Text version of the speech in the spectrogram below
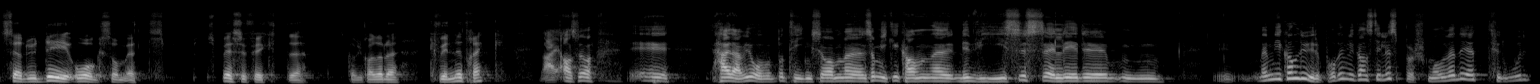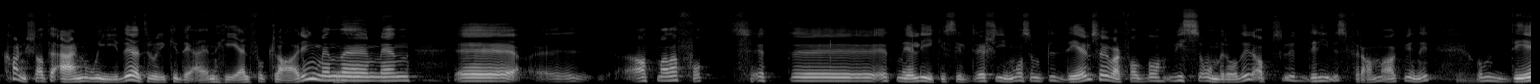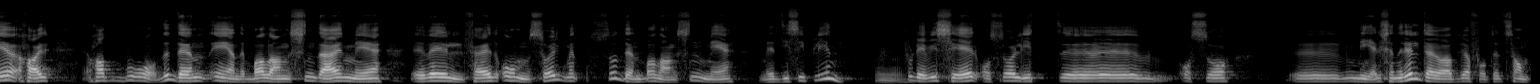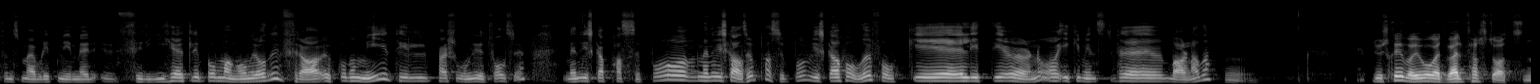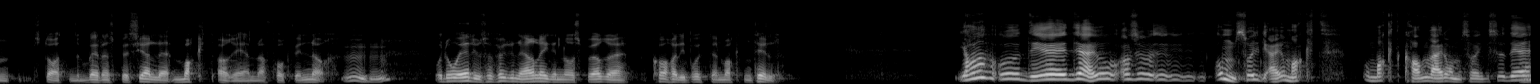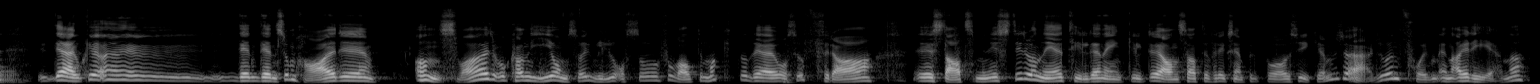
ser du det òg som et spesifikt eh, skal vi kalle det, kvinnetrekk? Nei, altså eh, Her er vi over på ting som, eh, som ikke kan bevises eller mm, Men vi kan lure på det, vi kan stille spørsmål ved det. Jeg tror kanskje at det er noe i det. Jeg tror ikke det er en hel forklaring, men, mm. men at man har fått et, eh, et, mer likestilt regime, og som til dels, og i hvert fall på visse områder, absolutt drives fram av kvinner. Om det har hatt både den ene balansen der med eh, velferd, omsorg, men også den balansen med, med disiplin. Mm. For det vi ser også litt eh, også uh, mer generelt, er jo at vi har fått et samfunn som er blitt mye mer frihetlig på mange områder. Fra økonomi til personlig utfoldelse. Men vi skal passe på, men vi skal altså passe på, vi skal holde folk i, litt i ørene, og ikke minst barna. da. Mm. Du skriver jo òg at velferdsstaten ble den spesielle maktarena for kvinner. Mm -hmm. Og Da er det jo selvfølgelig nærliggende å spørre hva har de brukt den makten til? Ja, og det, det, er jo Altså, omsorg er jo makt. Og makt kan være omsorg. Så det, mm. det er jo ikke uh, den, den, som har uh, ansvar og kan gi omsorg, vil jo også forvalte makt. Og det er jo også fra eh, statsminister og ned til den enkelte ansatte f.eks. på sykehjemmet, så er det jo en form, en arena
